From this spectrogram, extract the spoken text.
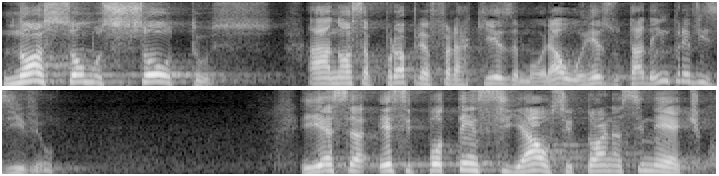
nós somos soltos à nossa própria fraqueza moral, o resultado é imprevisível. E essa, esse potencial se torna cinético.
